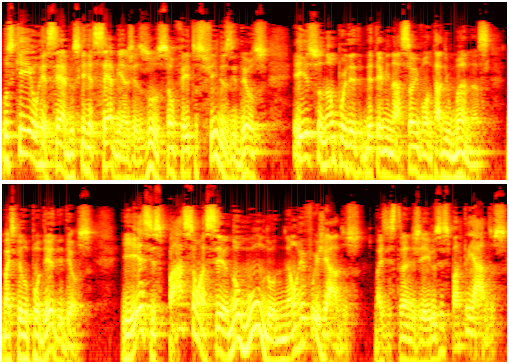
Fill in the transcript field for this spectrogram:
Os que o recebem, os que recebem a Jesus, são feitos filhos de Deus, e isso não por determinação e vontade humanas, mas pelo poder de Deus. E esses passam a ser, no mundo, não refugiados, mas estrangeiros expatriados.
